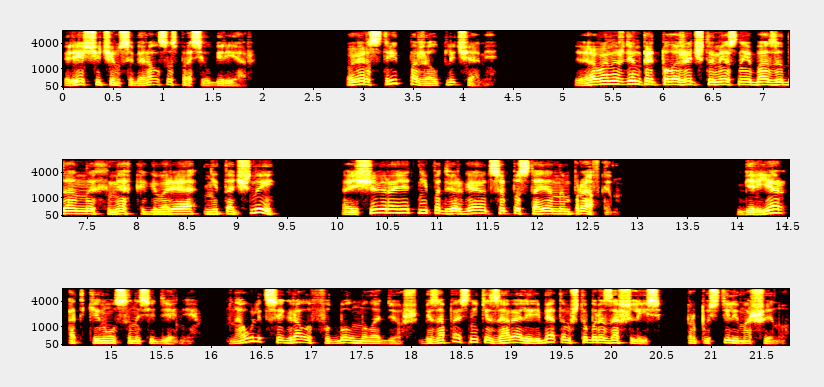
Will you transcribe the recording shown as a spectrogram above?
Резче, чем собирался, спросил Берьяр. Оверстрит пожал плечами. Я вынужден предположить, что местные базы данных, мягко говоря, не точны, а еще, вероятнее, подвергаются постоянным правкам. Берьяр откинулся на сиденье. На улице играла в футбол молодежь. Безопасники заорали ребятам, чтобы разошлись, пропустили машину.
